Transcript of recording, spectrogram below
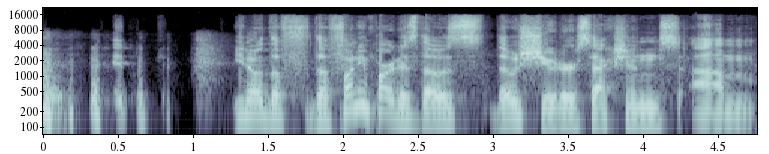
you know the the funny part is those those shooter sections um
